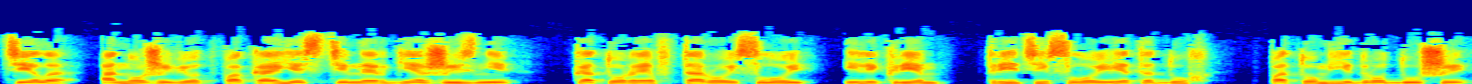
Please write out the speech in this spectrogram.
тело, оно живет пока есть энергия жизни, которая второй слой, или крем. Третий слой это дух, потом ядро души,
